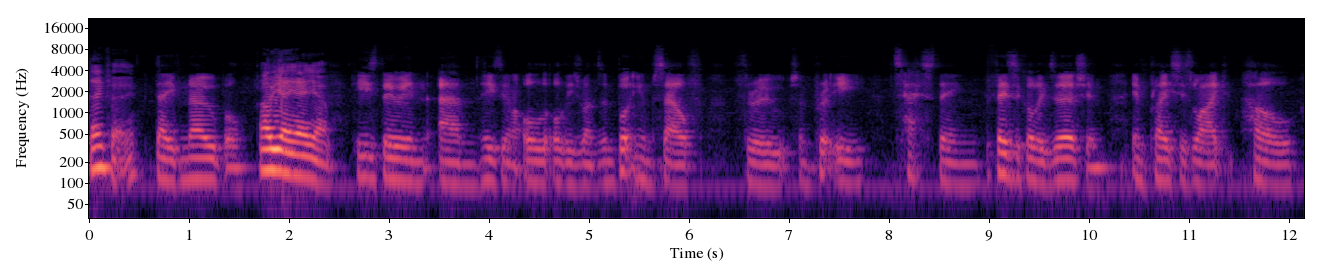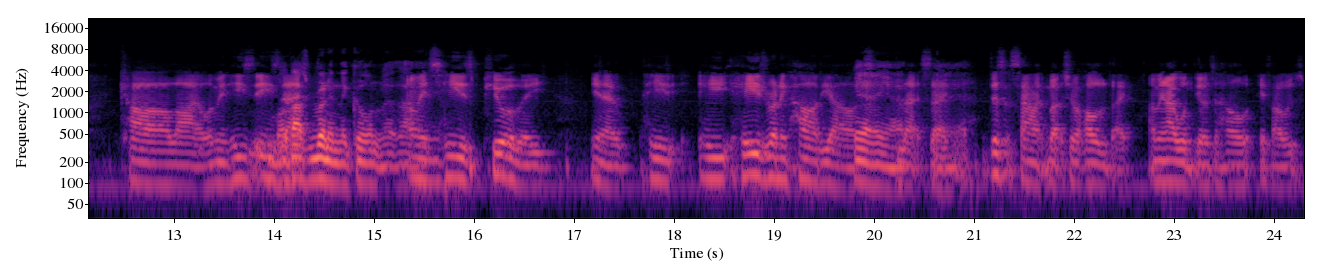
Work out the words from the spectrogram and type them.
Dave who? Dave Noble, Oh yeah, yeah, yeah. he's doing um, he's doing all all these runs and putting himself through some pretty testing physical exertion in places like Hull, Carlisle. I mean, he's he's Well, there. that's running the gauntlet. I mean, is. he is purely, you know, he he he's running hard yards. Yeah, yeah, Let's say yeah, yeah. it doesn't sound like much of a holiday. I mean, I wouldn't go to Hull if I was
